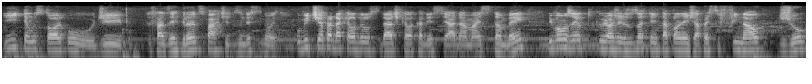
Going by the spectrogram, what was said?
e tem um histórico de fazer grandes partidas em decisões. O Vitinho é para dar aquela velocidade, aquela cadenciada a mais também. E vamos ver o que que o Jorge Jesus vai tentar planejar para esse final de jogo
